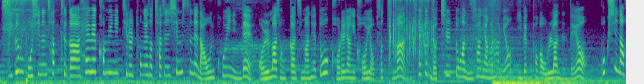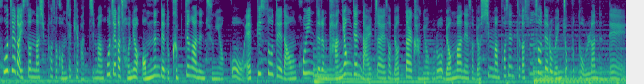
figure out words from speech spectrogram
지금 보시는 차트가 해외 커뮤니티를 통해서 찾은 심슨에 나온 코인인데 얼마 전까지만 해도 거래량이 거의 없었지만 최근 며칠 동안 우상향을 하며 200%가 올랐는데요. 혹시나 호재가 있었나 싶어서 검색해봤지만 호재가 전혀 없는데도 급등하는 중이었고 에피소드에 나온 코인들은 방영된 날짜에서 몇 달 강역으로 몇만에서 몇십만 퍼센트가 순서대로 왼쪽부터 올랐는데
